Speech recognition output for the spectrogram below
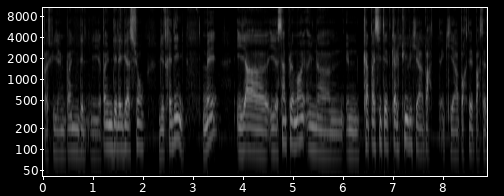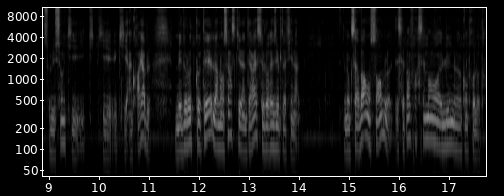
parce qu'il n'y a, a, pas une délégation du trading, mais il y, a, simplement une, euh, une, capacité de calcul qui est, apportée par cette solution qui, est, qui est, incroyable. Mais de l'autre côté, l'annonceur, ce qui l'intéresse, c'est le résultat final. Donc ça va ensemble et ce n'est pas forcément l'une contre l'autre.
